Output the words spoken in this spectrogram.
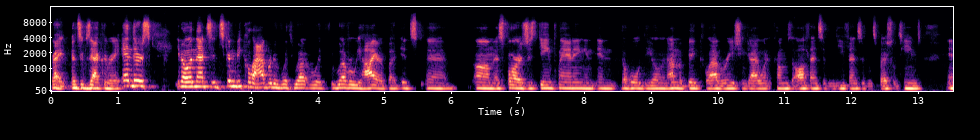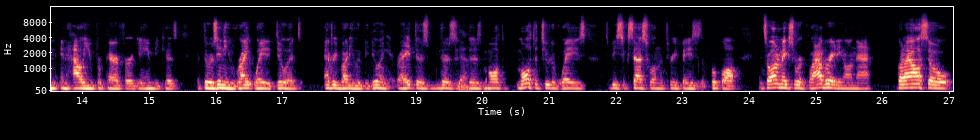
Right. That's exactly right. And there's, you know, and that's, it's going to be collaborative with whoever, with whoever we hire, but it's, uh, um, as far as just game planning and, and the whole deal. And I'm a big collaboration guy when it comes to offensive and defensive and special teams and, and how you prepare for a game, because if there was any right way to do it, everybody would be doing it. Right. There's, there's, Yeah. there's multi, multitude of ways to be successful in the three phases of football. And so I want to make sure we're collaborating on that. but I also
